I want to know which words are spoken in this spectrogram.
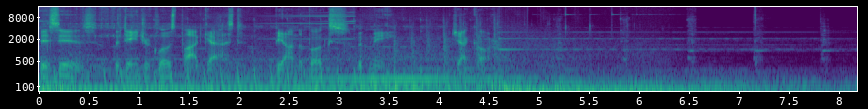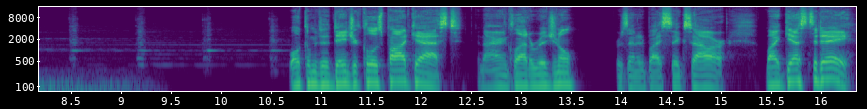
This is the Danger Close podcast, Beyond the Books with me, Jack Carr. Welcome to the Danger Close podcast, an Ironclad original presented by Sig Sauer. My guest today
